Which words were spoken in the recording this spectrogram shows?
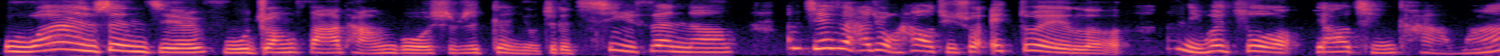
万圣节服装发糖果，是不是更有这个气氛呢？那接着他就很好奇说，诶，对了，那你会做邀请卡吗？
